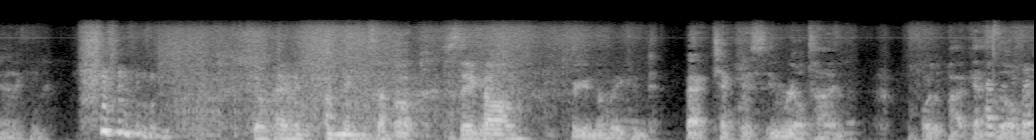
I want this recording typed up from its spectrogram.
panicking. Don't panic. I'm making stuff up. Stay Yeah. calm. Figured nobody could back check this in real time before the podcast Has is over. Has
